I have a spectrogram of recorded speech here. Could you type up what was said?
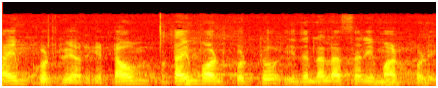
ಟೈಮ್ ಕೊಟ್ವಿ ಅವರಿಗೆ ಟೈಮ್ ಟೈಮ್ ಬಾಂಡ್ ಕೊಟ್ಟು ಇದನ್ನೆಲ್ಲ ಸರಿ ಮಾಡ್ಕೊಳ್ಳಿ.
